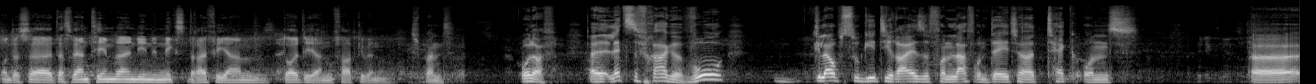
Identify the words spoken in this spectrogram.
Und das, äh, das werden Themen sein, die in den nächsten drei, vier Jahren deutlich an Fahrt gewinnen. Spannend. Olaf, äh, letzte Frage. Wo glaubst du, geht die Reise von Love und Data, Tech und äh,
